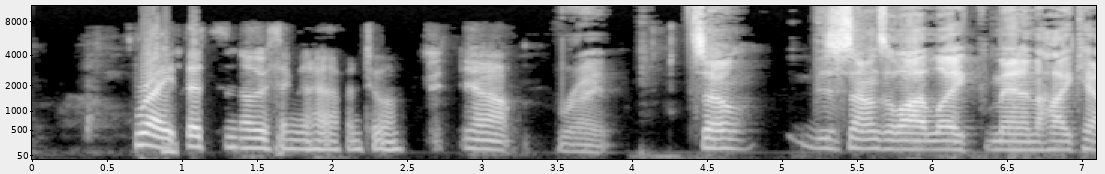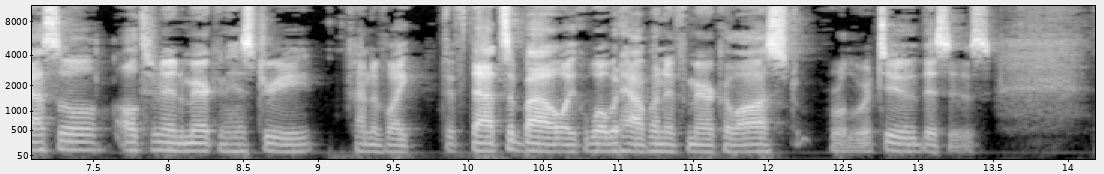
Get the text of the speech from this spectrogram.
Right, that's another thing that happened to him. Yeah. Right. So this sounds a lot like Man in the High Castle, alternate American history, kind of like if that's about like what would happen if America lost World War II. This is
